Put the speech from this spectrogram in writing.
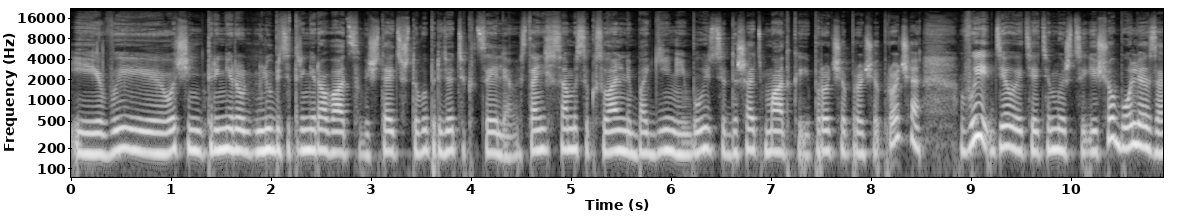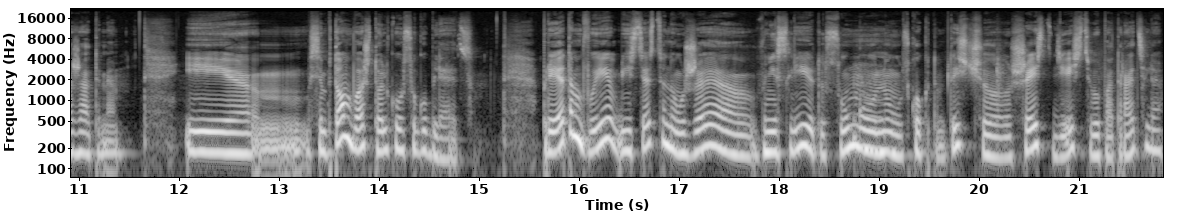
и вы очень трениру... любите тренироваться, вы считаете, что вы придете к цели, станете самой сексуальной богиней, будете дышать маткой и прочее, прочее, прочее, вы делаете эти мышцы еще более зажатыми. И симптом ваш только усугубляется. При этом вы, естественно, уже внесли эту сумму, mm-hmm. ну, сколько там, тысячу шесть-десять вы потратили.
